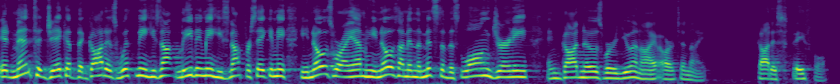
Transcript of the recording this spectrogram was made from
it meant to Jacob that God is with me. He's not leaving me. He's not forsaking me. He knows where I am. He knows I'm in the midst of this long journey. And God knows where you and I are tonight. God is faithful.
